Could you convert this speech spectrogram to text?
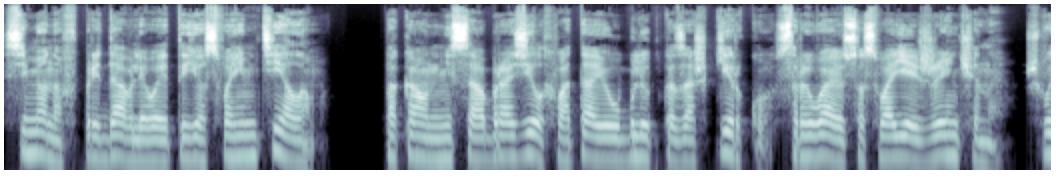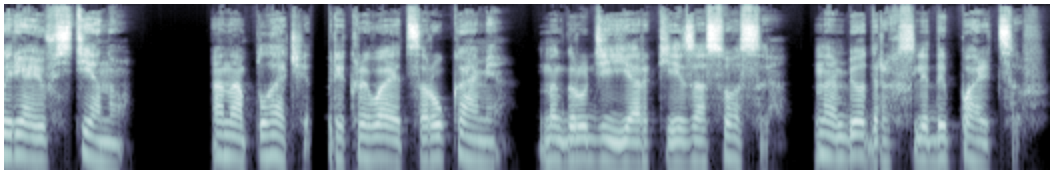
Семенов придавливает ее своим телом. Пока он не сообразил, хватаю ублюдка за шкирку, срываю со своей женщины, швыряю в стену. Она плачет, прикрывается руками, на груди яркие засосы, на бедрах следы пальцев.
